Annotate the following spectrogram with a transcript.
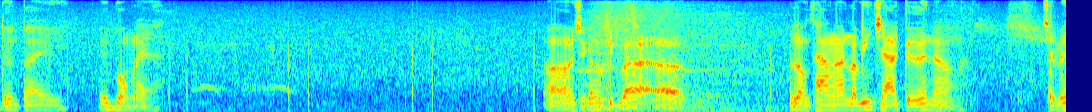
เดินไปไอ้บวงแหละเออฉันกำลังคิดว่าเออลองทางเราวิ่งช้าเกินเนาะฉันไม่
